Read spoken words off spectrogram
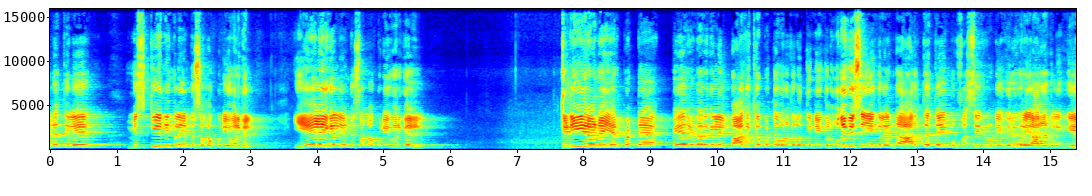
இடத்திலே மிஸ்கீன்கள் என்று சொல்லக்கூடியவர்கள் ஏழைகள் என்று சொல்லக்கூடியவர்கள் திடீரென ஏற்பட்ட பேரிடர்களில் பாதிக்கப்பட்டவர்களுக்கு நீங்கள் உதவி செய்யுங்கள் என்ற அர்த்தத்தை முஃபசீரினுடைய விரிவுரையாளர்கள் இங்கே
